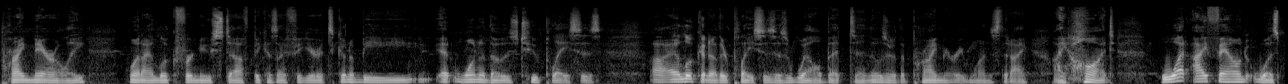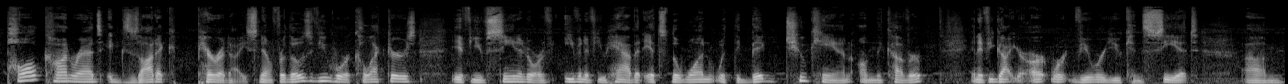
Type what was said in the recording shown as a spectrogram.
primarily when I look for new stuff because I figure it's going to be at one of those two places. Uh, I look in other places as well, but uh, those are the primary ones that I, I haunt. What I found was Paul Conrad's Exotic Paradise. Now, for those of you who are collectors, if you've seen it or if, even if you have it, it's the one with the big toucan on the cover. And if you got your artwork viewer, you can see it. Um,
